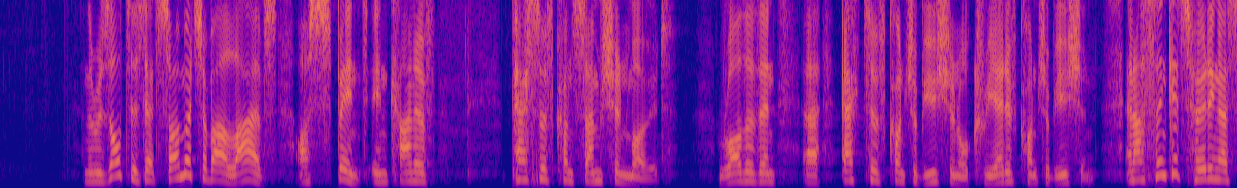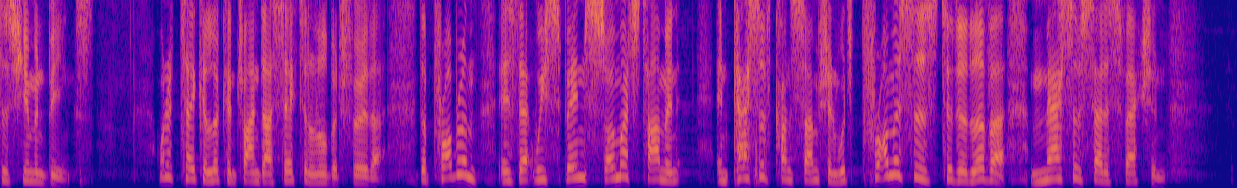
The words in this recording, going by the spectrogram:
And the result is that so much of our lives are spent in kind of passive consumption mode rather than uh, active contribution or creative contribution. And I think it's hurting us as human beings. I want to take a look and try and dissect it a little bit further. The problem is that we spend so much time in, in passive consumption, which promises to deliver massive satisfaction,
